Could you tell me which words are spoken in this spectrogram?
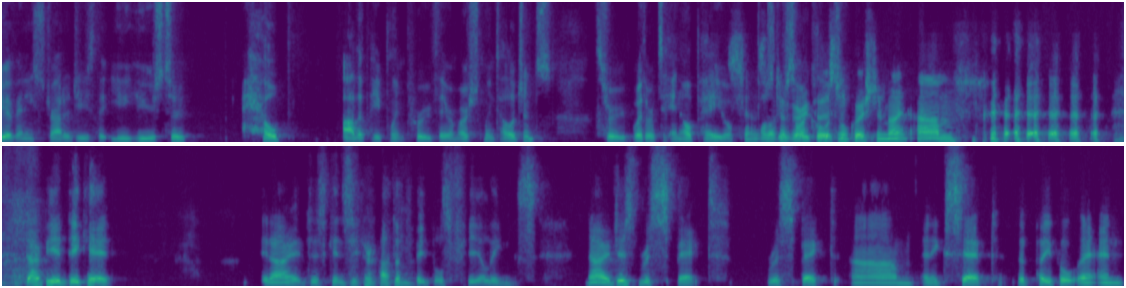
you have any strategies that you use to help other people improve their emotional intelligence through whether it's NLP or Sounds like a very personal question, mate. Um, don't be a dickhead. You know, just consider other people's feelings. No, just respect, respect, um, and accept that people and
